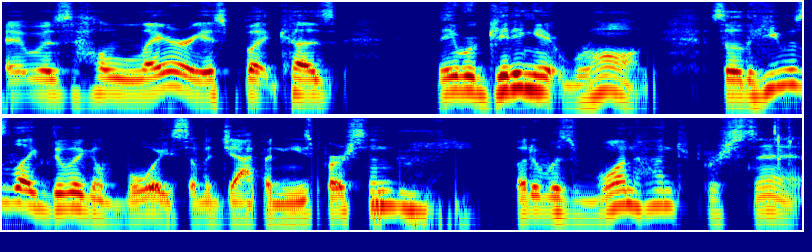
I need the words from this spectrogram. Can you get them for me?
it was hilarious, but because they were getting it wrong. So he was like doing a voice of a Japanese person, mm-hmm. but it was one hundred percent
